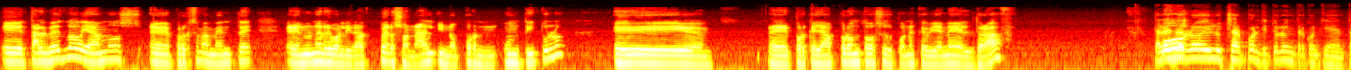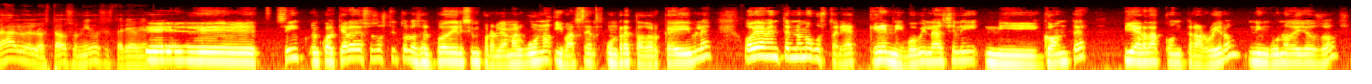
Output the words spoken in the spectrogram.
Eh, tal vez lo veamos eh, próximamente en una rivalidad personal y no por un título. Eh, eh, porque ya pronto se supone que viene el draft. Tal vez verlo y luchar por el título intercontinental o de los Estados Unidos estaría bien. Eh, sí, en cualquiera de esos dos títulos él puede ir sin problema alguno y va a ser un retador creíble. Obviamente no me gustaría que ni Bobby Lashley ni Gunther pierda contra Riddle, ninguno de ellos dos.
